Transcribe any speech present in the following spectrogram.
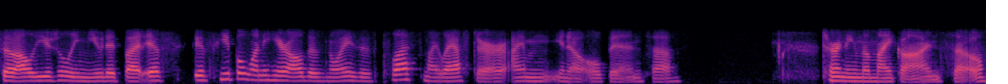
So I'll usually mute it. But if if people want to hear all those noises plus my laughter, I'm you know open to turning the mic on. So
